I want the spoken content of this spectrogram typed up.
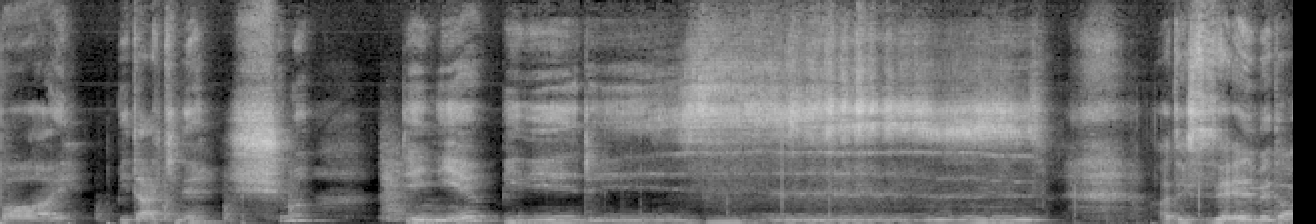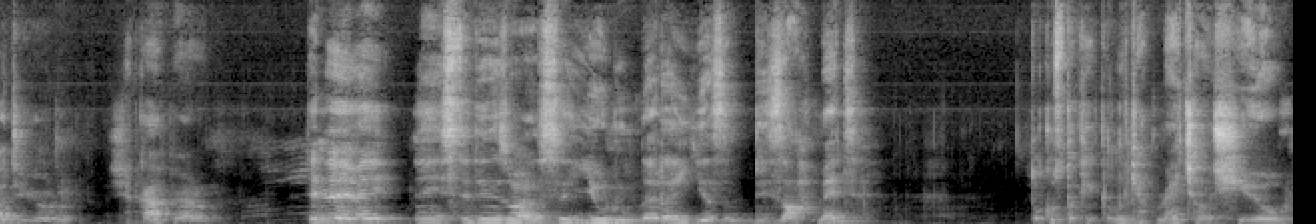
Bye. Bir dahakine şunu deneyebiliriz. Hadi size elveda diyorum. Şaka yapıyorum. Deneme ne istediğiniz varsa yorumlara yazın bir zahmet. 9 dakikalık yapmaya çalışıyorum.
